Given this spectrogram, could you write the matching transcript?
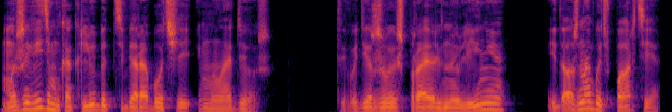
Мы же видим, как любят тебя рабочие и молодежь. Ты выдерживаешь правильную линию и должна быть в партии.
